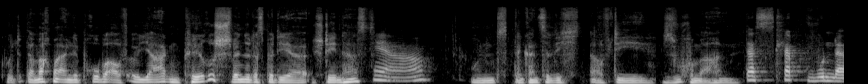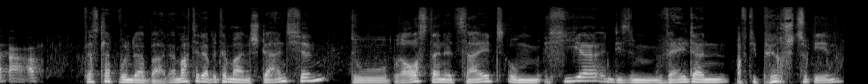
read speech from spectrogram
Gut, dann mach mal eine Probe auf Jagen Pirsch, wenn du das bei dir stehen hast. Ja, Und dann kannst du dich auf die Suche machen. das klappt wunderbar. Das klappt wunderbar. Dann mach dir da bitte mal ein Sternchen. Du brauchst deine Zeit, um hier in diesen Wäldern auf die Pirsch zu gehen.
